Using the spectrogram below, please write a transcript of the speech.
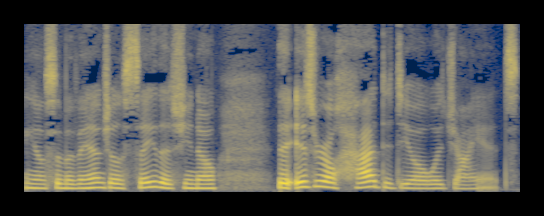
you know, some evangelists say this, you know, that Israel had to deal with giants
